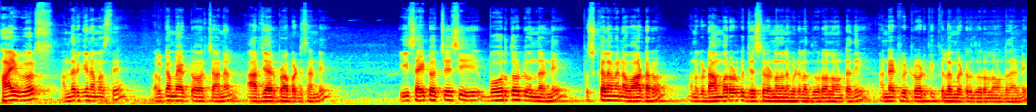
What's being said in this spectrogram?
హాయ్ వ్యూవర్స్ అందరికీ నమస్తే. Welcome back to our channel RGR properties అండి. ఈ సైట్ వచ్చేసి బోర్ తోటి ఉందండి. పుష్కలమైన వాటరు. మనకు డాంబర్ రోడ్కు జస్ట్ రెండు వందల మీటర్ల దూరంలో ఉంటుంది. హండ్రెడ్ ఫీట్ రోడ్కి కిలోమీటర్ దూరంలో ఉంటుందండి.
